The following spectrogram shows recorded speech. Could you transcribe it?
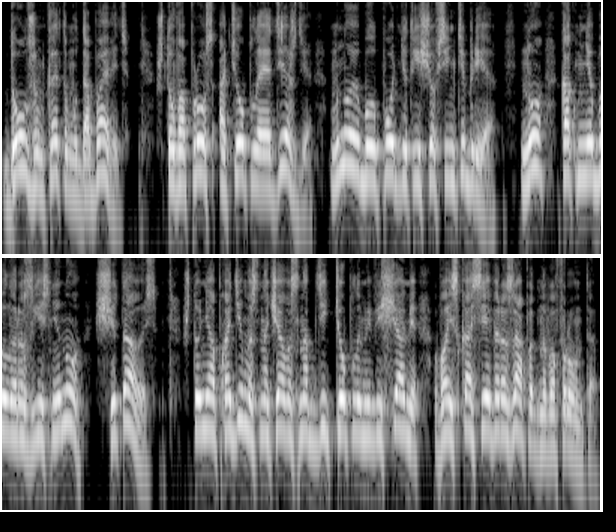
Должен к этому добавить, что вопрос о теплой одежде мною был поднят еще в сентябре, но, как мне было разъяснено, считалось, что необходимо сначала снабдить теплыми вещами войска Северо-Западного фронта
